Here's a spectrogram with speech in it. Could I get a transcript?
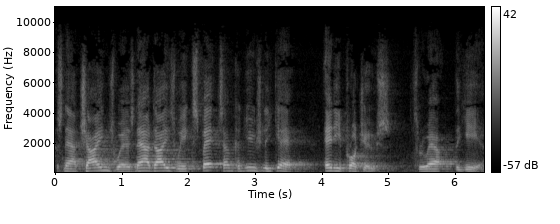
has now changed, whereas nowadays we expect and can usually get any produce throughout the year.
